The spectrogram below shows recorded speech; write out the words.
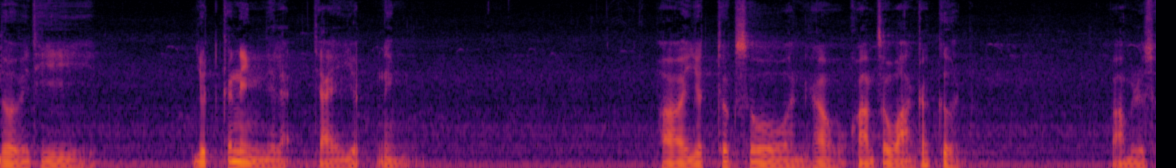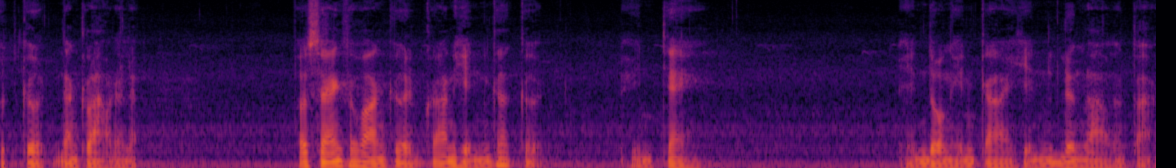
โดยวิธีหยุดก็นิ่งนี่แหละ ใจหยุดนิ่ง พอหยุดทุกส่วนเข้าความสว่างก็เกิด ความบริสุทธิ์เกิดดังกล่าวนั่นแหละพอแสงสว่างเกิดการเห็นก็เกิดเห็นแจ้ง เห็นดวงเห็นกายเห็นเรื่องราวต่าง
